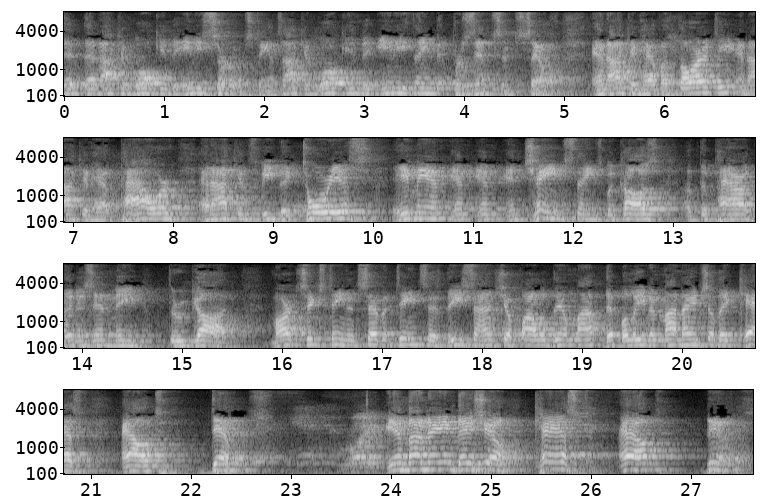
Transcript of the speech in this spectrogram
that, that I can walk into any circumstance. I can walk into anything that presents itself. And I can have authority and I can have power and I can be victorious, amen, and, and, and change things because of the power that is in me through God. Mark 16 and 17 says, These signs shall follow them that believe in my name, shall they cast out devils. Right. In my name they shall cast out devils.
